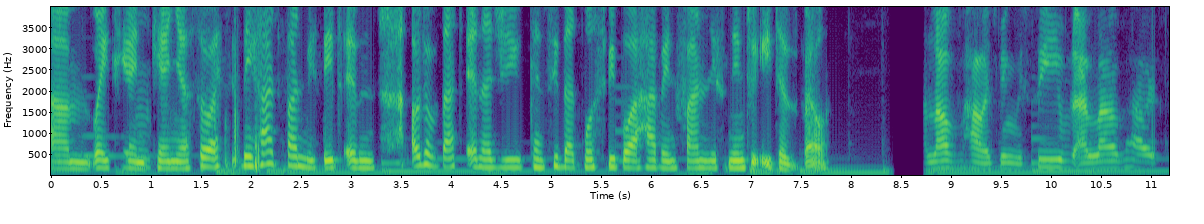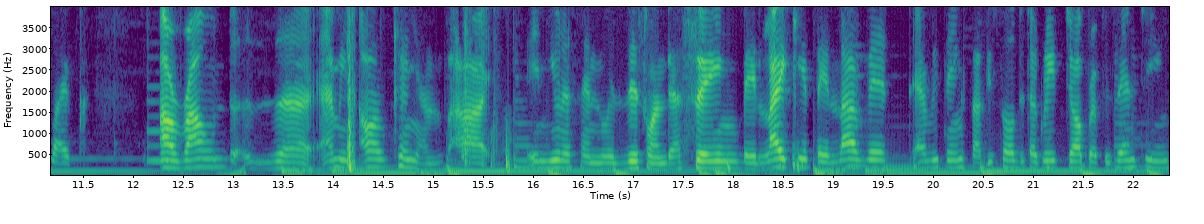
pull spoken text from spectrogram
Um, right here in Mm. Kenya, so I th- they had fun with it, and out of that energy, you can see that most people are having fun listening to it as well. I love how it's being received. I love how it's like around the. I mean, all Kenyans are in unison with this one. They're saying they like it, they love it, everything. Sauti Sol did a great job representing.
